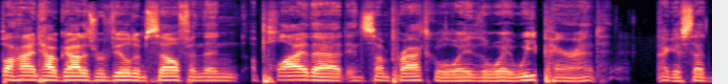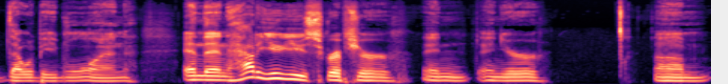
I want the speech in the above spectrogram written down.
behind how god has revealed himself and then apply that in some practical way to the way we parent. I guess that that would be one. And then how do you use scripture in in your um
